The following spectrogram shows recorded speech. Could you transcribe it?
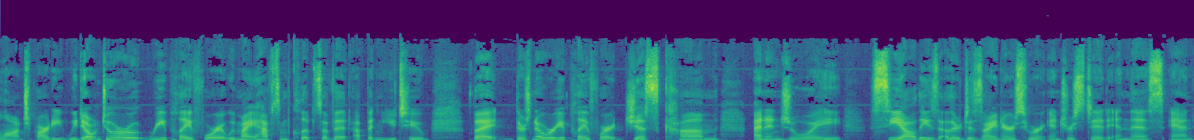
launch party. We don't do a replay for it. We might have some clips of it up on YouTube, but there's no replay for it. Just come and enjoy, see all these other designers who are interested in this, and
